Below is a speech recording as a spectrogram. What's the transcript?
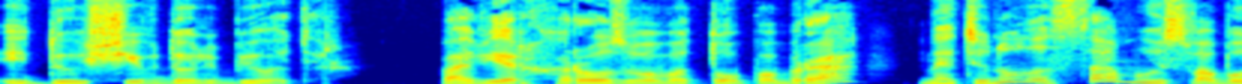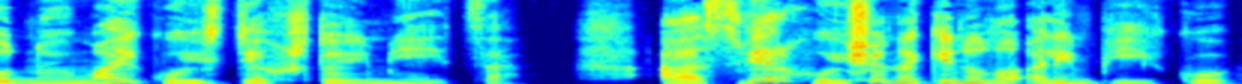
идущей вдоль бедер. Поверх розового топа бра натянула самую свободную майку из тех, что имеется. А сверху еще накинула олимпийку,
